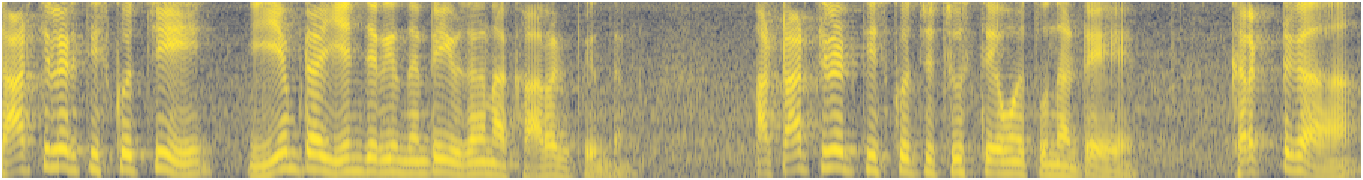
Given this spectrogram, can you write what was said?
టార్చ్ లైట్ తీసుకొచ్చి ఏమిటా ఏం జరిగిందంటే ఈ విధంగా నా కార్ ఆగిపోయిందండి. ఆ టార్చ్ లైట్ తీసుకొచ్చి చూస్తే ఏమవుతుందంటే కరెక్ట్గా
